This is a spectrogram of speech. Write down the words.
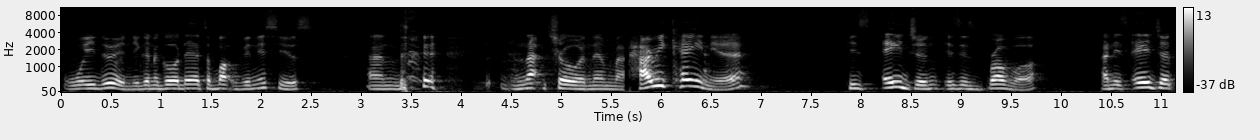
what are you doing? You're gonna go there to buck Vinicius and Nacho and them man. Harry Kane, yeah, his agent is his brother, and his agent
